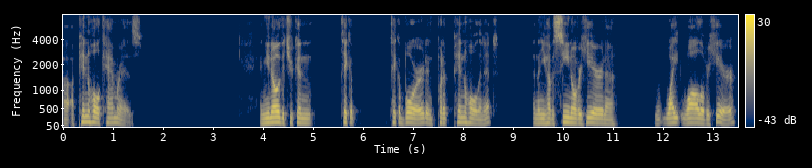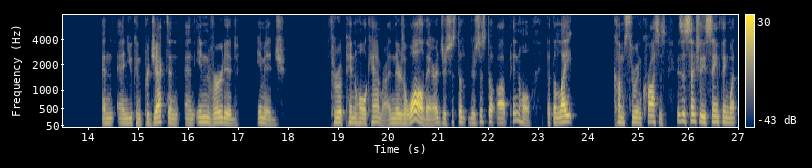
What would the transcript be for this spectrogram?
a pinhole camera is. And you know that you can take a take a board and put a pinhole in it and then you have a scene over here and a white wall over here and and you can project an an inverted image through a pinhole camera and there's a wall there there's just a there's just a, a pinhole but the light comes through and crosses this is essentially the same thing what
